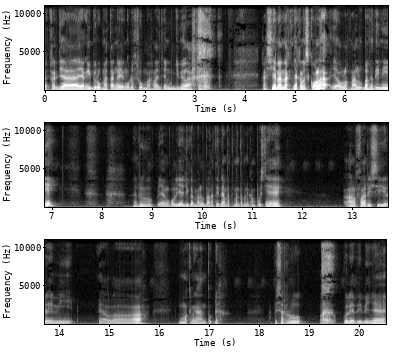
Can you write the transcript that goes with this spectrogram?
ya kerja Yang ibu rumah tangga yang ngurus rumah lah Jangan beginilah Kasihan anaknya kalau sekolah Ya Allah malu banget ini Aduh yang kuliah juga malu banget ini sama teman-teman kampusnya ya Alfarisi Reni Ya Allah Gue makin ngantuk dah Tapi seru Gue lihat ininya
